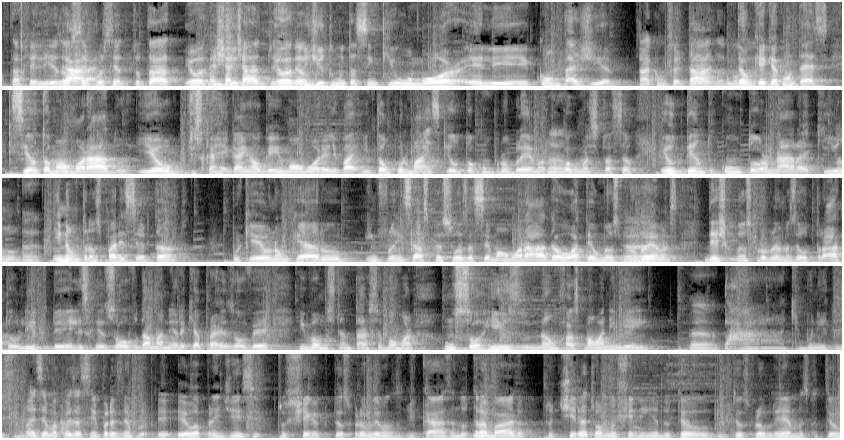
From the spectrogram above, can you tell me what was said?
tá feliz Cara, ou 100% tu tá Eu mais acredito, chateado, tu eu entendeu? acredito muito assim que o humor ele contagia, Ah, com certeza. tá? com Então o que que acontece? Se eu tô mal-humorado e eu descarregar em alguém o mau humor, ele vai. Então por mais que eu tô com um problema, tô Ah. com alguma situação, eu tento contornar aquilo Ah. e não transparecer tanto. Porque eu não quero influenciar as pessoas a ser mal-humorada ou a ter os meus É. problemas. Desde que meus problemas eu trato, eu lido deles, resolvo da maneira que é pra resolver e vamos tentar ser bom-humorado. Um sorriso não faz mal a ninguém. É. Pá, que bonito isso. né? Mas é uma coisa assim, por exemplo, eu aprendi esse, tu chega com teus problemas de casa, Hum. no trabalho, tu tira a tua mochilinha do teu, dos teus problemas, do teu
